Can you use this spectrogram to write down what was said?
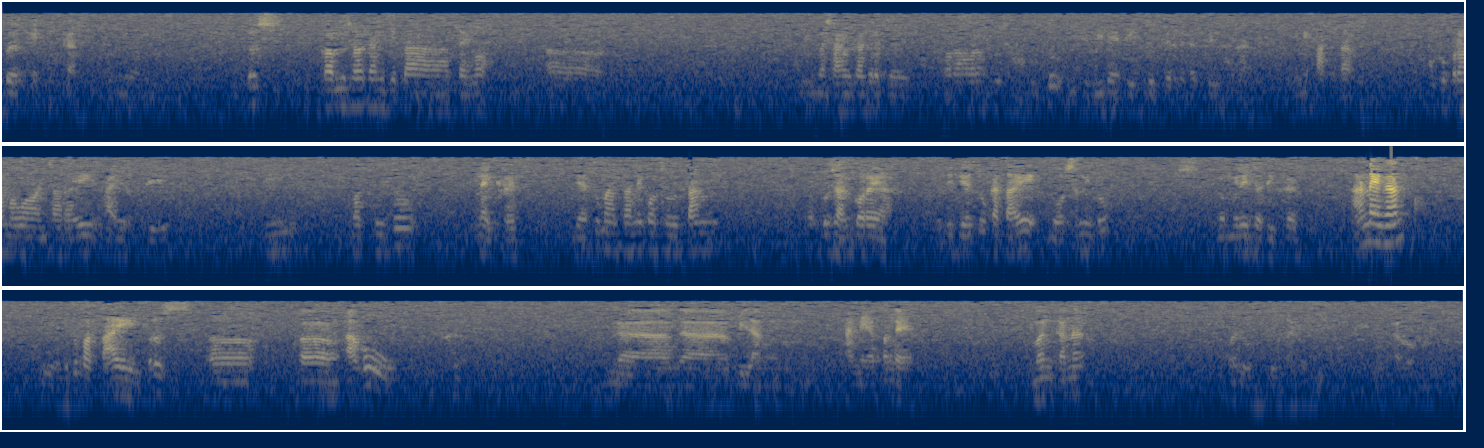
beretika Terus kalau misalkan kita tengok eh, di masyarakat kerja orang-orang perusahaan itu lebih attitude daripada kepintaran. Ini fakta. Aku pernah mewawancarai HRD di waktu itu Grab. Dia tuh mantannya konsultan perusahaan Korea. Jadi dia tuh katanya bosen itu memilih jadi Grab. Aneh kan? Itu fakta. Terus eh, Eh, aku nggak nggak bilang aneh apa enggak ya cuman karena waduh bukan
